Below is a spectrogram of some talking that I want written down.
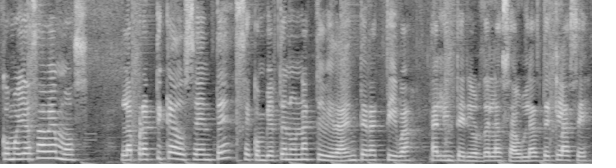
Como ya sabemos, la práctica docente se convierte en una actividad interactiva al interior de las aulas de clase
